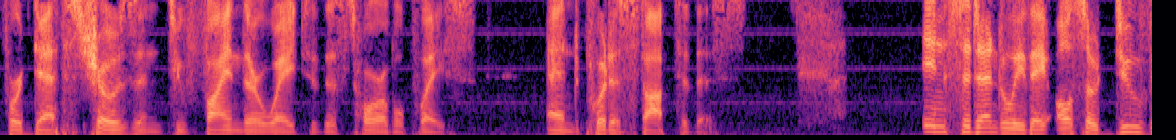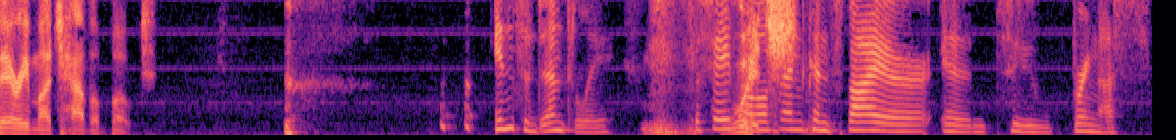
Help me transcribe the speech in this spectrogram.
for death's chosen to find their way to this horrible place and put a stop to this. Incidentally, they also do very much have a boat. Incidentally, the fates Which- often conspire in to bring us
